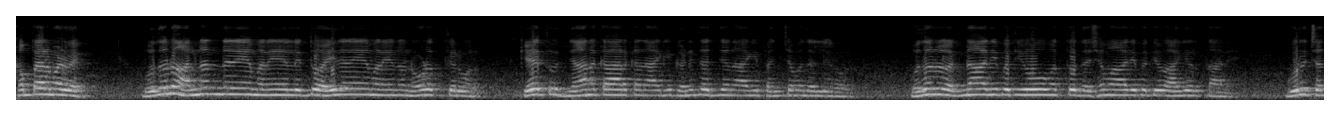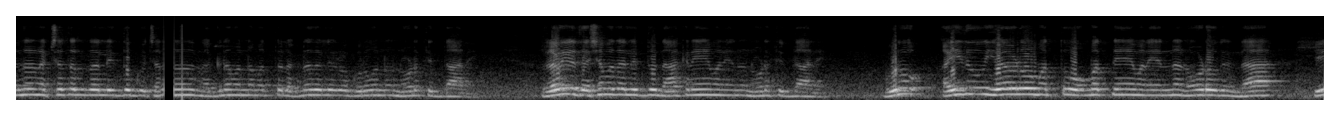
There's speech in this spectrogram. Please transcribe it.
ಕಂಪೇರ್ ಮಾಡಬೇಕು. ಬುಧನು ಹನ್ನೊಂದನೆಯ ಮನೆಯಲ್ಲಿದ್ದು ಐದನೆಯ ಮನೆಯನ್ನು ನೋಡುತ್ತಿರುವನು. ಕೇತು ಜ್ಞಾನಕಾರಕನಾಗಿ, ಗಣಿತಜ್ಞನಾಗಿ, ಪಂಚಮದಲ್ಲಿರುವನು. ಬುಧನು ಲಗ್ನಾಧಿಪತಿಯೂ ಮತ್ತು ದಶಮಾಧಿಪತಿಯೂ ಆಗಿರುತ್ತಾನೆ. ಗುರು ಚಂದ್ರ ನಕ್ಷತ್ರದಲ್ಲಿದ್ದು ಚಂದ್ರ ಚಂದ್ರನ ಲಗ್ನವನ್ನು ಮತ್ತು ಲಗ್ನದಲ್ಲಿರುವ ಗುರುವನ್ನು ನೋಡುತ್ತಿದ್ದಾನೆ. ರವಿಯು ದಶಮದಲ್ಲಿದ್ದು ನಾಲ್ಕನೇ ಮನೆಯನ್ನು ನೋಡುತ್ತಿದ್ದಾನೆ. ಗುರು ಐದು, ಏಳು ಮತ್ತು ಒಂಬತ್ತನೇ ಮನೆಯನ್ನು ನೋಡುವುದರಿಂದ ಈ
